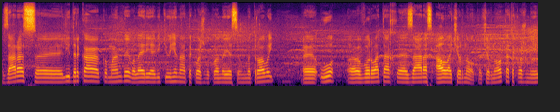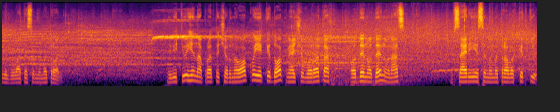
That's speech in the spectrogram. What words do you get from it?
Зараз е, лідерка команди Валерія Вітюгіна також виконує 7-метровий. Е, у е, воротах зараз Алла Чорноока. Чорноока також вміє відбивати 7-метрові. Вітюгіна проти Чорноокої. Кидок, м'яч у воротах 1-1 у нас в серії 7-метрових китків.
